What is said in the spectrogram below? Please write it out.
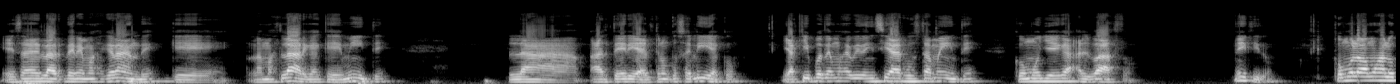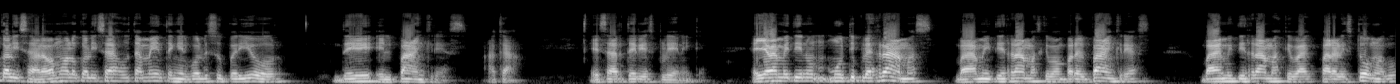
esa es la arteria más grande, que la más larga que emite la arteria del tronco celíaco. Y aquí podemos evidenciar justamente cómo llega al bazo. Nítido. ¿Cómo la vamos a localizar? La vamos a localizar justamente en el borde superior del páncreas, acá. Esa arteria esplénica. Ella va a emitir múltiples ramas, va a emitir ramas que van para el páncreas, va a emitir ramas que van para el estómago,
